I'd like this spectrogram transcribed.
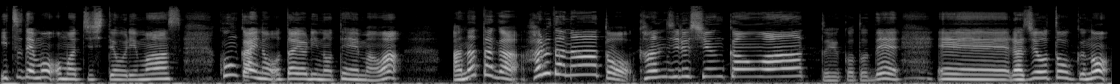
いつでもお待ちしております。今回のお便りのテーマは、あなたが春だなぁと感じる瞬間は？ということで、えー、ラジオトークの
